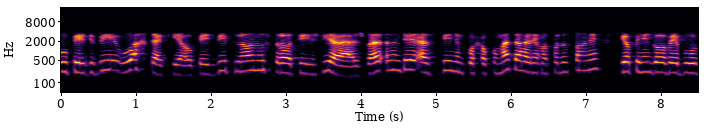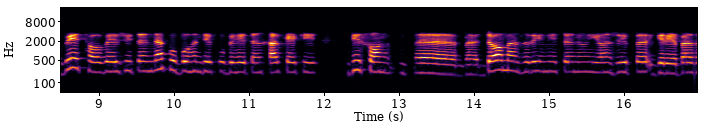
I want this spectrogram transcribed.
و پیدوی وقت کیا و پیدوی پلان و استراتیژی اجبر هنده از بینم که حکومت هرم کردستانه یا به هنگاوه بو وی تا ویجیدن نکو بو هنده کو بهتن که دیسان دا منظرینی تنون یا جی گریبس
